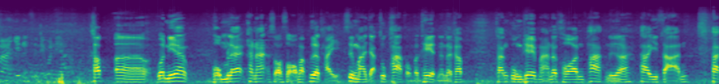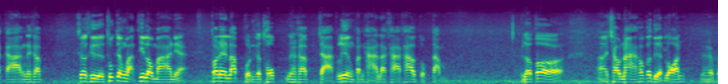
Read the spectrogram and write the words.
ที่มายื่นหนังสือในวันนี้ครับครับวันนี้ผมและคณะสสพักเพื่อไทย ซึ่งมาจากทุกภาคของประเทศนะครับ ทั้งกรุงเทพมหานคร ภาคเหนือ ภาคอีสาน ภาคกลางนะครับ ก็คือทุกจังหวัดที่เรามาเนี่ยก็ได้รับผลกระทบนะครับจากเรื่องปัญหาราคาข้าวตกต่ำแล้วก็ชาวนาเขาก็เดือดร้อนนะครับ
